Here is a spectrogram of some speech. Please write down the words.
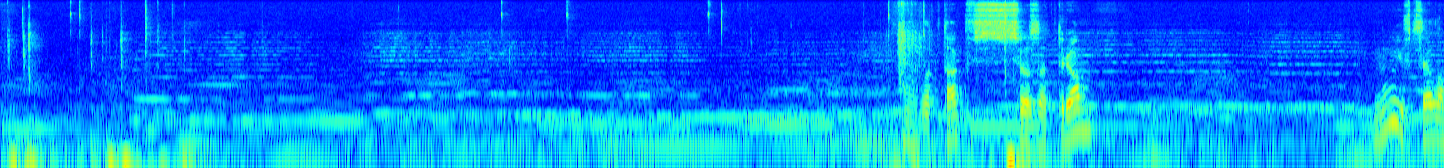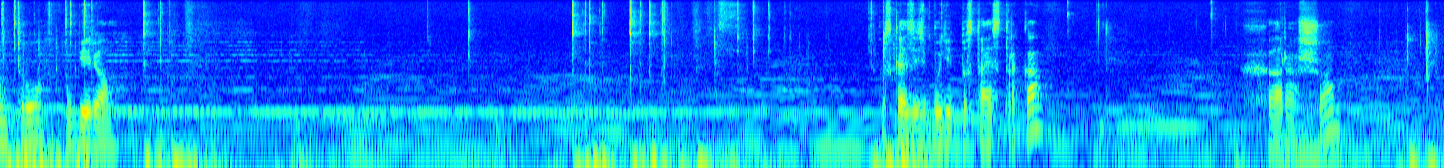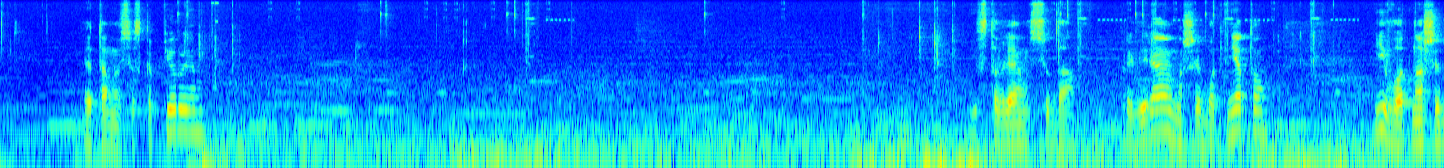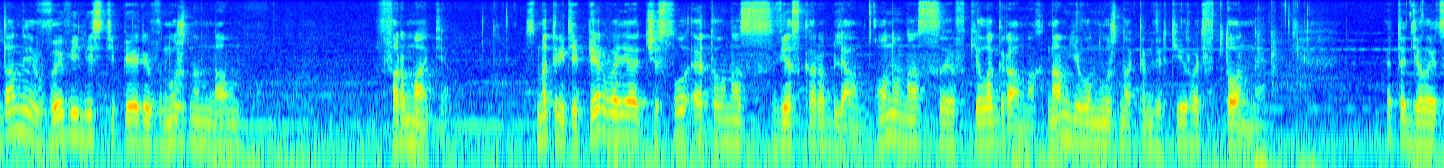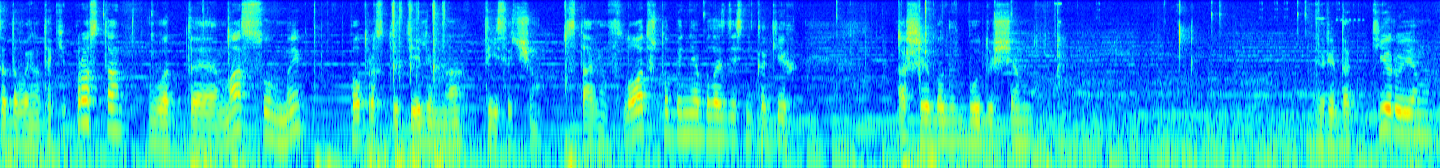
Так все затрем. Ну и в целом true уберем. Пускай здесь будет пустая строка. Хорошо. Это мы все скопируем. Вставляем сюда. Проверяем, ошибок нету. И вот наши данные вывелись теперь в нужном нам формате. Смотрите, первое число это у нас вес корабля. Он у нас э, в килограммах. Нам его нужно конвертировать в тонны. Это делается довольно-таки просто. Вот э, массу мы попросту делим на 1000. Ставим флот, чтобы не было здесь никаких ошибок в будущем. Редактируем.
